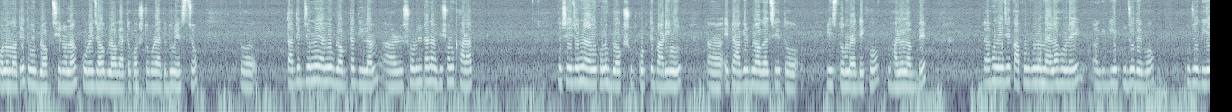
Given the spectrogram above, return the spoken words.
কোনো মতেই তুমি ব্লগ ছিল না, করে যাও ব্লগ, এত কষ্ট করে এত দূর এসছো। তো তাদের জন্যই আমি ব্লগটা দিলাম। আর শরীরটা না ভীষণ খারাপ। তো সেই জন্য আমি কোনো ব্লগ শ্যুট করতে পারিনি। এটা আগের ব্লগ আছে, তো প্লিজ তোমরা দেখো, ভালো লাগবে। তো এখন এই যে কাপড়গুলো মেলা হলেই আগে গিয়ে পুজো দেব। পুজো দিয়ে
